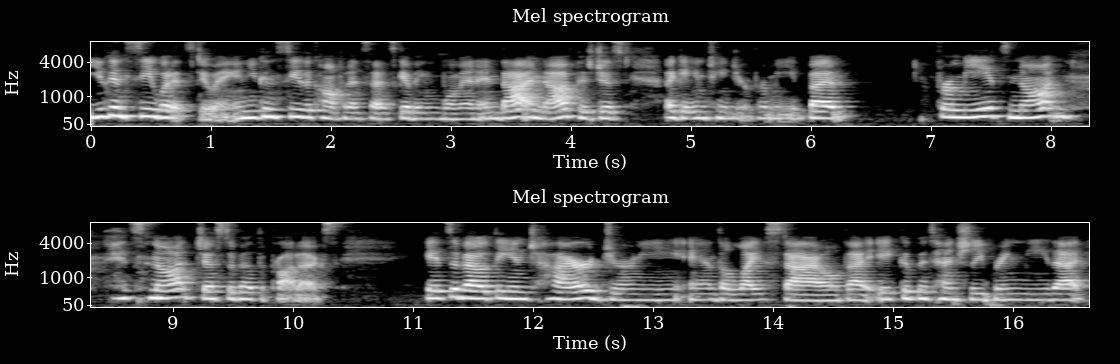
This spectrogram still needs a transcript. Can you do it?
you can see what it's doing and you can see the confidence that it's giving women and that enough is just a game changer for me. But for me it's not it's not just about the products it's about the entire journey and the lifestyle that it could potentially bring me that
